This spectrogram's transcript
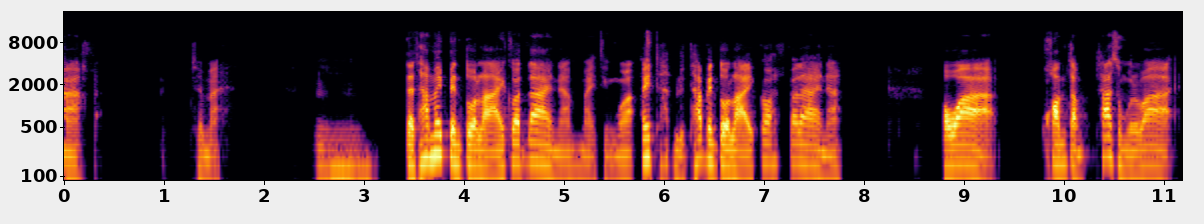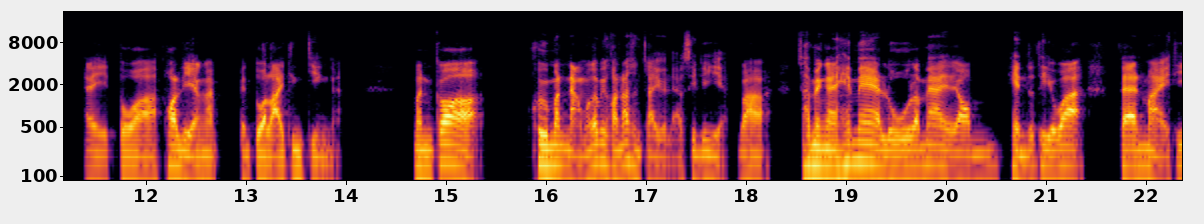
มาก ๆอะใช่ไหมอืมแต่ถ้าไม่เป็นตัวร้ายก็ได้นะ หมายถึงว่า เอ้ยถ้าหรือถ้าเป็นตัวร้ายก็ก็ได้นะ เพราะว่าความสัมถ้าสมมติว่า ไอตัวพ่อเลี้ยงอะเป็นตัวร้ายจริง ๆ อะ มันก็คือมันหนังมันก็มีความน่าสนใจอยู่แล้วซีรีส์อะว่า จะทำยังไงให้แม่รู้แล้วแม่ยอมเห็นสักทีว่าแฟนใหม่ที่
